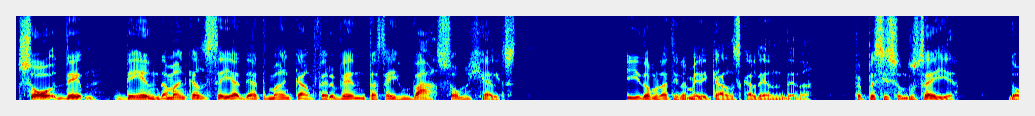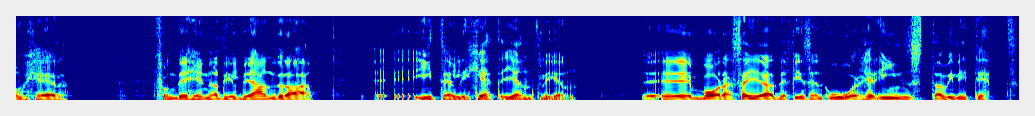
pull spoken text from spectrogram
Så det, det enda man kan säga är att man kan förvänta sig vad som helst i de latinamerikanska länderna. För precis som du säger, de här från det ena till det andra eh, ytterlighet egentligen. Eh, eh, bara säger att det finns en oerhörd instabilitet.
